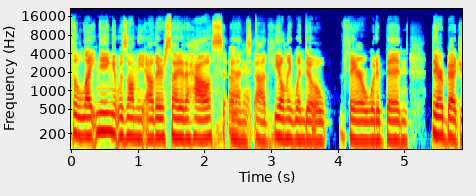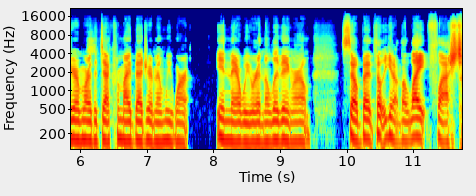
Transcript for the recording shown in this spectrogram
the lightning. It was on the other side of the house, okay. and uh, the only window there would have been their bedroom or the deck from my bedroom, and we weren't in there. We were in the living room. So, but the, you know, the light flashed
